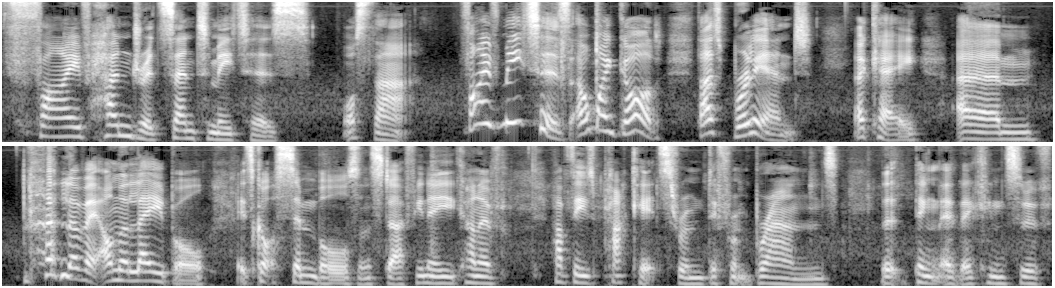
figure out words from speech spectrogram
500 centimetres. What's that? Five metres! Oh my god, that's brilliant. Okay, um, I love it. On the label, it's got symbols and stuff. You know, you kind of have these packets from different brands that think that they can sort of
